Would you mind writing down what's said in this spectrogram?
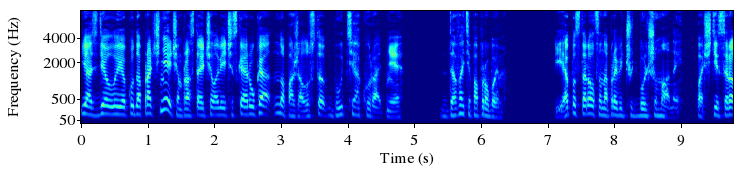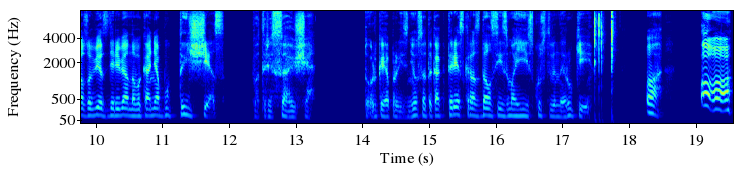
Я сделал ее куда прочнее, чем простая человеческая рука, но, пожалуйста, будьте аккуратнее. Давайте попробуем. Я постарался направить чуть больше маны. Почти сразу вес деревянного коня будто исчез. Потрясающе. Только я произнес это, как треск раздался из моей искусственной руки. А! А! -а!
